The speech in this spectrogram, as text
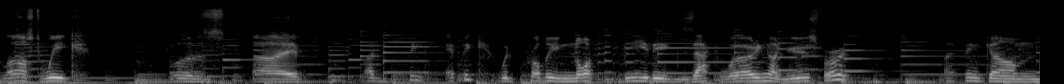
Last week was uh, I think epic would probably not be the exact wording I'd use for it. I think um,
